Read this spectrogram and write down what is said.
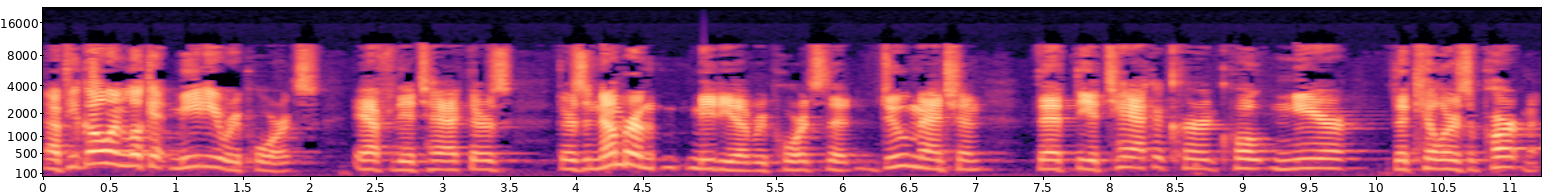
Now, if you go and look at media reports after the attack, there's, there's a number of media reports that do mention that the attack occurred, quote, near the killer's apartment.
